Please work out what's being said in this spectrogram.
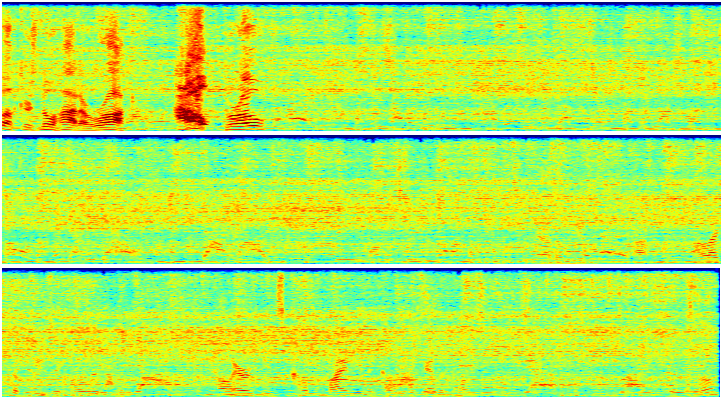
fuckers know how to rock out, bro. Yeah, the music. I, I like the music, bro. The- how everything's combining and coming together, man. The drum,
